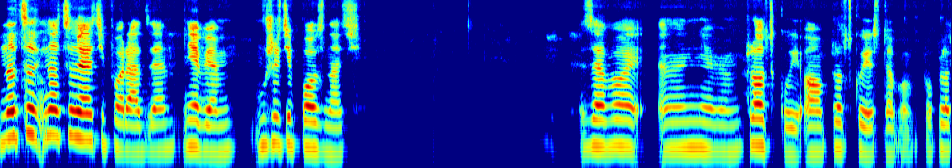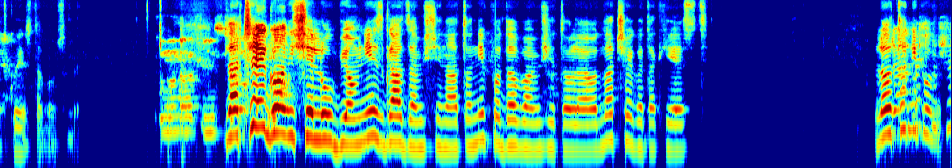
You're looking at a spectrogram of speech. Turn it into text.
No co, no co ja ci poradzę? Nie wiem. Muszę cię poznać. Zawoj... e, Nie wiem. Plotkuj. O, plotkuję z tobą. Poplotkuję z tobą sobie. Dlaczego oni się lubią? Nie zgadzam się na to. Nie podoba mi się to, Leo. Dlaczego tak jest? Leo, to nie po... że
